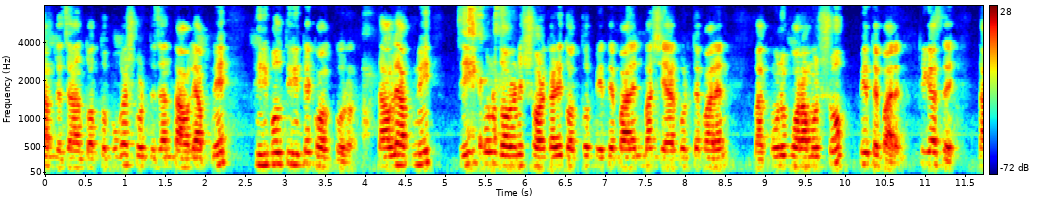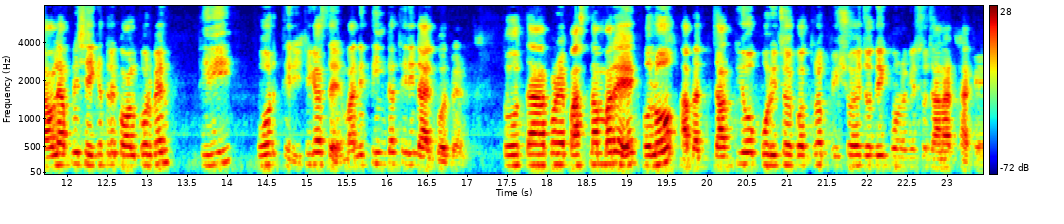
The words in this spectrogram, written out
জানতে চান, তথ্য প্রকাশ করতে চান, তাহলে আপনি ত্রিপল থ্রিতে কল করুন। তাহলে আপনি যে কোনো ধরনের সরকারি তথ্য পেতে পারেন বা শেয়ার করতে পারেন বা কোনো পরামর্শ পেতে পারেন, ঠিক আছে? তাহলে আপনি সেই ক্ষেত্রে কল করবেন থ্রি ফোর থ্রি ঠিক আছে? মানে তিনটা থ্রি ডায়াল করবেন। তো তারপরে পাঁচ নাম্বারে হলো আপনার জাতীয় পরিচয়পত্র বিষয়ে যদি কোনো কিছু জানার থাকে।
